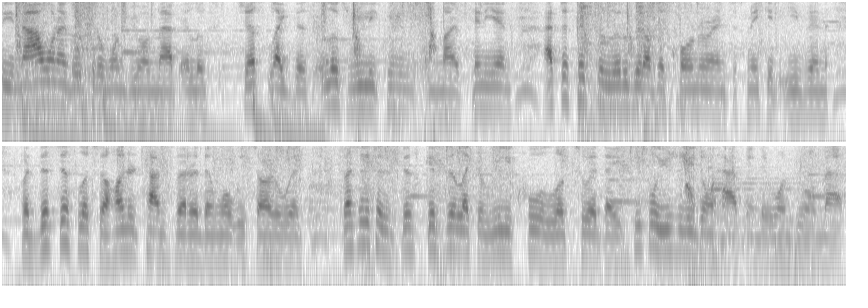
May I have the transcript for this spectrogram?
See, now when I go to the 1v1 map, it looks just like this. It looks really clean in my opinion. I have to fix a little bit of the corner and just make it even. But this just looks a hundred times better than what we started with. Especially because it just gives it like a really cool look to it that people usually don't have in their 1v1 map.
